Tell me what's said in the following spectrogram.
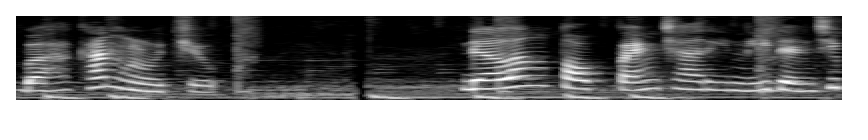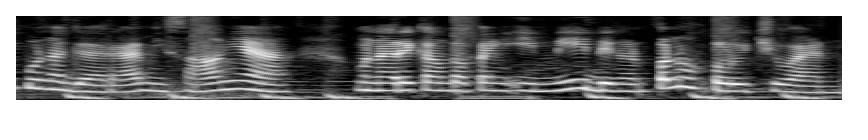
bahkan melucu. Dalam topeng Carini dan Cipunagara misalnya, menarikan topeng ini dengan penuh kelucuan.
